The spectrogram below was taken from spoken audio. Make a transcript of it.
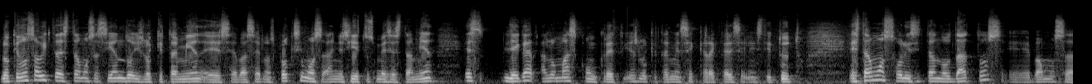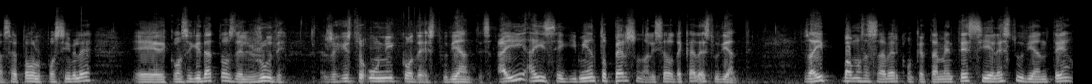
Lo que nosotros ahorita estamos haciendo y lo que también eh, se va a hacer en los próximos años y estos meses también es llegar a lo más concreto y es lo que también se caracteriza el instituto. Estamos solicitando datos, eh, vamos a hacer todo lo posible eh, conseguir datos del RUDE, el Registro Único de Estudiantes. Ahí hay seguimiento personalizado de cada estudiante. ahí vamos a saber concretamente si el estudiante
